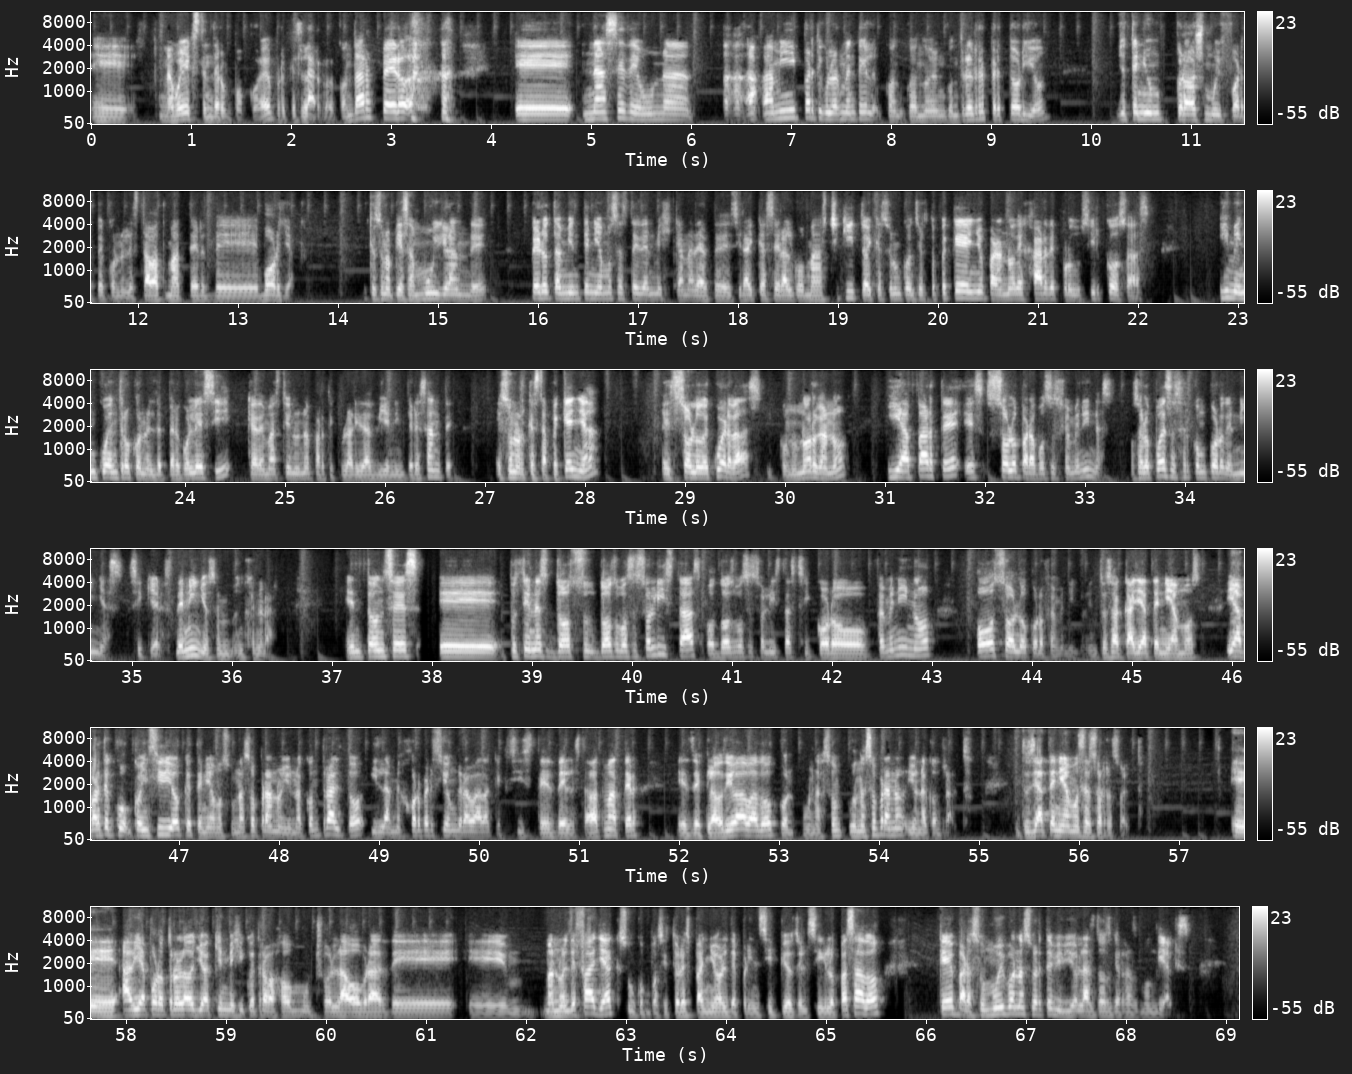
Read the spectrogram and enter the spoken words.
eh, me voy a extender un poco, ¿eh? porque es largo de contar, pero eh, nace de una... A, mí particularmente cuando, encontré el repertorio, yo tenía un crush muy fuerte con el Stabat Mater de Borjak, que es una pieza muy grande, pero también teníamos esta idea mexicana de arte de decir hay que hacer algo más chiquito, hay que hacer un concierto pequeño para no dejar de producir cosas. Y me encuentro con el de Pergolesi, que además tiene una particularidad bien interesante. Es una orquesta pequeña, es solo de cuerdas y con un órgano y aparte es solo para voces femeninas. O sea, lo puedes hacer con coro de niñas si quieres, de niños en, general. Entonces, eh, pues tienes dos, dos, voces solistas o dos voces solistas y coro femenino o solo coro femenino. Entonces acá ya teníamos, y aparte coincidió que teníamos una soprano y una contralto y la mejor versión grabada que existe del Stabat Mater es de Claudio Ábado con una, una soprano y una contralto. Entonces ya teníamos eso resuelto. Eh, había por otro lado, yo aquí en México he trabajado mucho la obra de eh, Manuel de Falla, que es un compositor español de principios del siglo pasado, que para su muy buena suerte vivió las dos guerras mundiales.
